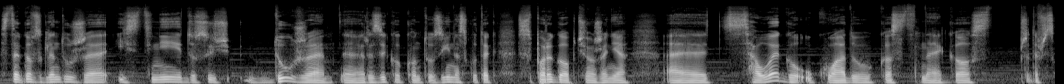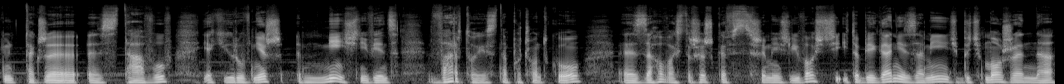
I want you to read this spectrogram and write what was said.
z tego względu, że istnieje dosyć duże e, ryzyko kontuzji na skutek sporego obciążenia e, całego układu kostnego, przede wszystkim także e, stawów, jak i również mięśni, więc warto jest na początku zachować troszeczkę wstrzemięźliwości i to bieganie zamienić być może na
